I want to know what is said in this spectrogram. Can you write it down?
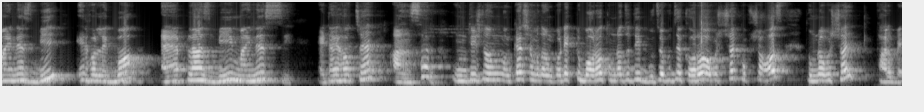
minus B এরপর লিখব A plus B minus C এটাই হচ্ছে আনসার উনত্রিশ নং অঙ্কের সমাধান অঙ্কটি একটু বড়, তোমরা যদি বুঝে বুঝে করো, অবশ্যই খুব সহজ, তোমরা অবশ্যই পারবে।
